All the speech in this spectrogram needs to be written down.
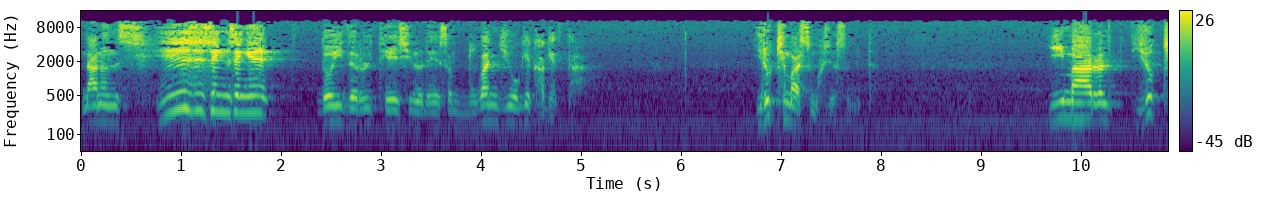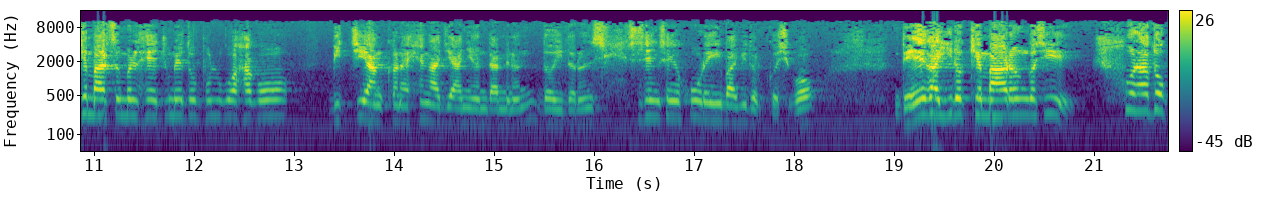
나는 세세생생에 너희들을 대신을 해서 무간지옥에 가겠다. 이렇게 말씀하셨습니다. 이 말을 이렇게 말씀을 해줌에도 불구하고 믿지 않거나 행하지 아니한다면 너희들은 세생생의 호랭이 밥이 될 것이고 내가 이렇게 말한 것이 추라도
